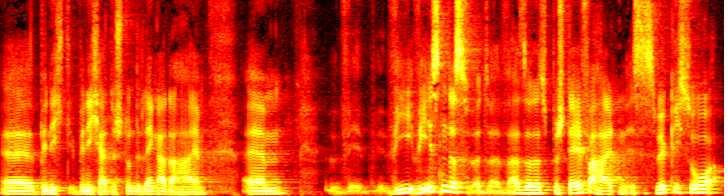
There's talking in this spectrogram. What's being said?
äh, bin, ich, bin ich halt eine Stunde länger daheim. Ähm, wie, wie ist denn das, also das Bestellverhalten? Ist es wirklich so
